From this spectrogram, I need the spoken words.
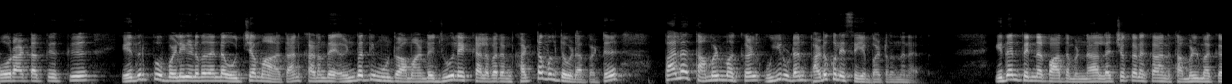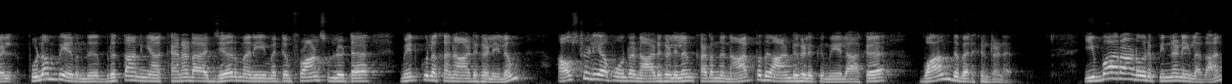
போராட்டத்திற்கு எதிர்ப்பு வெளியிடுவதென்ற உச்சமாகத்தான் கடந்த எண்பத்தி மூன்றாம் ஆண்டு ஜூலை கலவரம் கட்டவிழ்த்து விடப்பட்டு பல தமிழ் மக்கள் உயிருடன் படுகொலை செய்யப்பட்டிருந்தனர். இதன் பின்னர் பார்த்தோம்னா லட்சக்கணக்கான தமிழ் மக்கள் புலம்பெயர்ந்து பிரித்தானியா கனடா ஜெர்மனி மற்றும் பிரான்ஸ் உள்ளிட்ட மேற்குலக நாடுகளிலும் ஆஸ்திரேலியா போன்ற நாடுகளிலும் கடந்த நாற்பது ஆண்டுகளுக்கு மேலாக வாழ்ந்து வருகின்றனர். இவ்வாறான ஒரு பின்னணியில தான்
